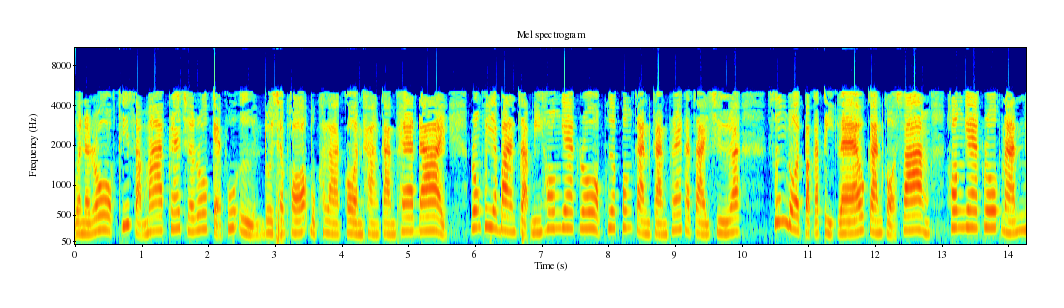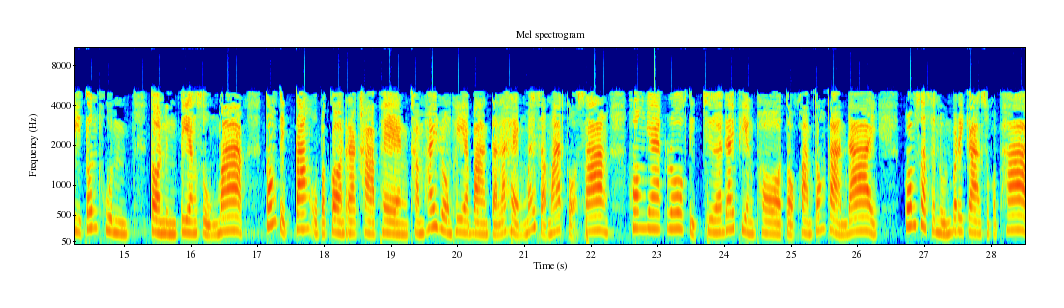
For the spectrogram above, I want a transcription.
วัณโรคที่สามารถแพร่เชื้อโรคแก่ผู้อื่น โดยเฉพาะบุคลากรทางการแพทย์ได้ โรงพยาบาลจะมีห้องแยกโรคเพื่อป้องกันการแพร่กระจายเชื้อ ซึ่งโดยปกติแล้วการก่อสร้างห้องแยกโรคนั้นมีต้นทุนต่อหนึ่งเตียงสูงมาก ต้องติดตั้งอุปกรณ์ราคาแพงทำให้โรงพยาบาลแต่ละแห่งไม่สามารถก่อสร้างห้องแยกโรคติดเชื้อได้เพียงพอต่อความต้องการได้ รมสนับสนุนบริการสุขภาพ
